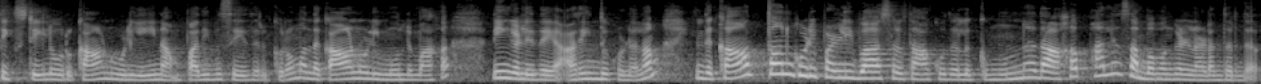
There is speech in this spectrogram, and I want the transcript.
சிக்ஸ்டியில் ஒரு காணொளியை நாம் பதிவு செய்திருக்கிறோம். அந்த காணொளி மூலமாக நீங்கள் இதை அறிந்து கொள்ளலாம். இந்த காத்தான்குடி பள்ளிவாசல் தாக்குதலுக்கு முன்னதாக பல சம்பவங்கள் நடந்திருந்தது.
